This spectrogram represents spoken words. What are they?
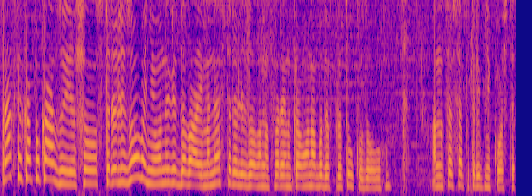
Практика показує, що стерилізовані вони віддаваємо. Не стерилізована тваринка, вона буде в притулку довго. А на це все потрібні кошти.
